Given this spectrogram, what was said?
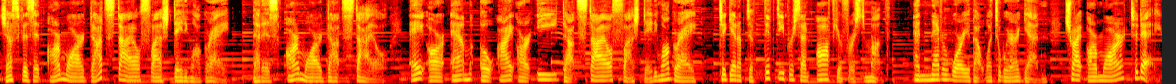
Just visit armoire.style slash dating gray. That is armoire.style, A R M O I R E dot style slash dating while gray to get up to 50% off your first month. And never worry about what to wear again. Try Armoire today.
